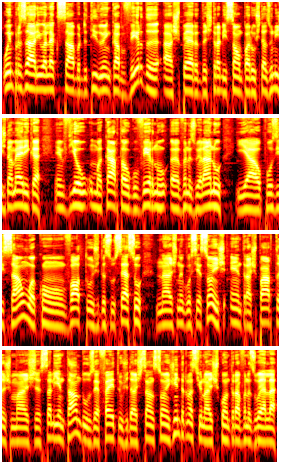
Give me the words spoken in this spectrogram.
O empresário Alex Saab, detido em Cabo Verde, à espera de extradição para os Estados Unidos da América, enviou uma carta ao governo eh, venezuelano e à oposição eh, com votos de sucesso nas negociações entre as partes, mas salientando os efeitos das sanções internacionais contra a Venezuela.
